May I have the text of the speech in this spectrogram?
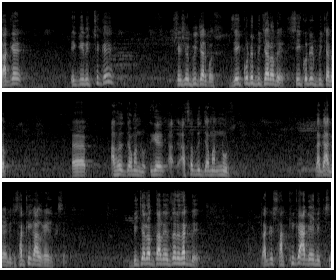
তাকে এগিয়ে দিচ্ছে কে? সেই সব বিচার যেই কোর্টে বিচার হবে সেই কোর্টের বিচারক আসাদুজ্জামান ইয়ে, আসাদুজ্জামান নূর তাকে আগায় নিচ্ছে সাক্ষীকে আগায় নিচ্ছে। বিচারক তার এজারে থাকবে তাকে সাক্ষীকে আগে নিচ্ছে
